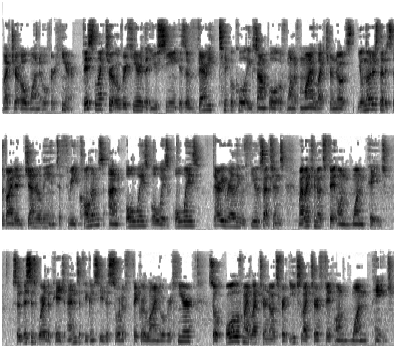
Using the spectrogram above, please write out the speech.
lecture 01 over here. This lecture over here that you see is a very typical example of one of my lecture notes. You'll notice that it's divided generally into three columns and always, always, always very rarely, with few exceptions, my lecture notes fit on one page. So this is where the page ends, if you can see this sort of thicker line over here. So all of my lecture notes for each lecture fit on one page.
